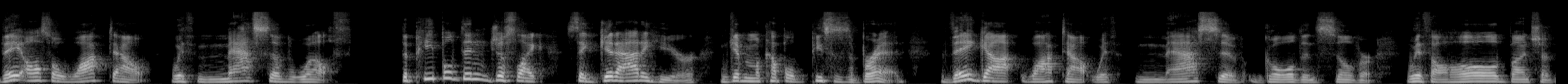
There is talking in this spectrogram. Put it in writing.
They also walked out with massive wealth. The people didn't just like say, get out of here and give them a couple pieces of bread. They got walked out with massive gold and silver, with a whole bunch of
